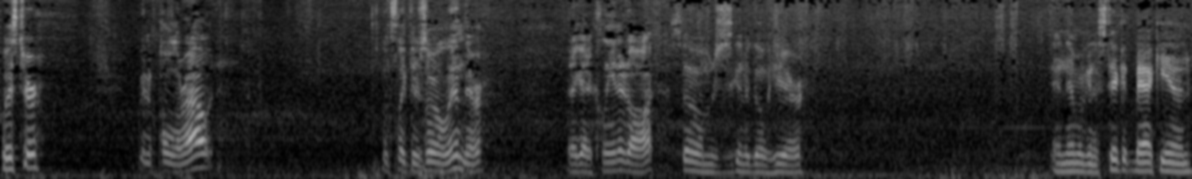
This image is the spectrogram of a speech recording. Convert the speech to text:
Twister, we're gonna pull her out. Looks like there's oil in there, but I gotta clean it off. So I'm just gonna go here. And then we're gonna stick it back in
